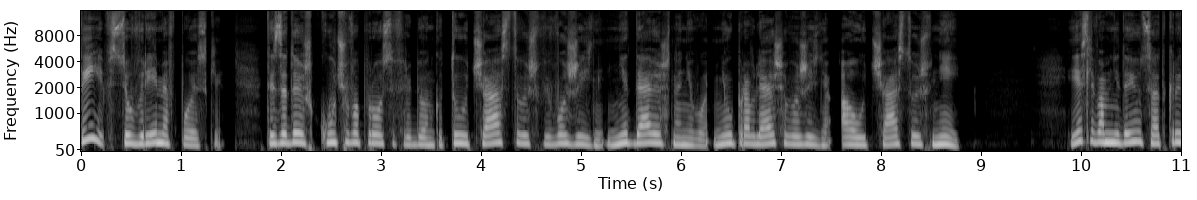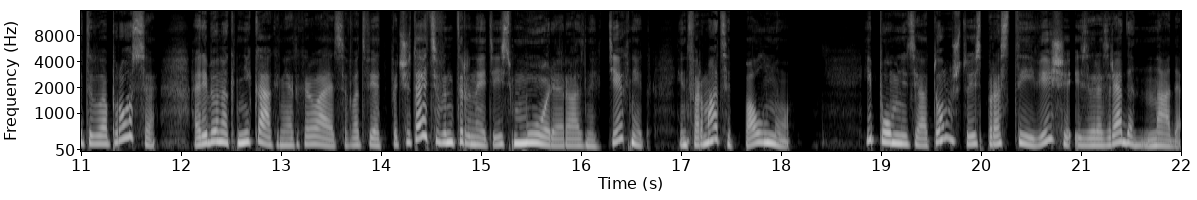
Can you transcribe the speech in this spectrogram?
Ты все время в поиске. Ты задаешь кучу вопросов ребенку, ты участвуешь в его жизни, не давишь на него, не управляешь его жизнью, а участвуешь в ней. Если вам не даются открытые вопросы, а ребенок никак не открывается в ответ, почитайте в интернете, есть море разных техник, информации полно. И помните о том, что есть простые вещи из разряда «надо».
